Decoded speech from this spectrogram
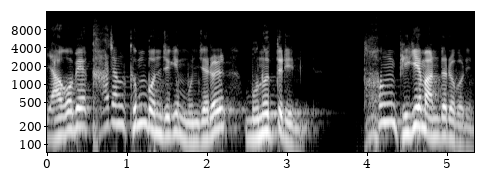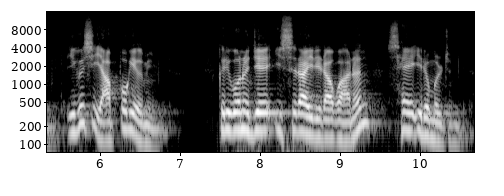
야곱의 가장 근본적인 문제를 무너뜨립니다. 텅 비게 만들어 버립니다. 이것이 야복의 의미입니다. 그리고는 이제 이스라엘이라고 하는 새 이름을 줍니다.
